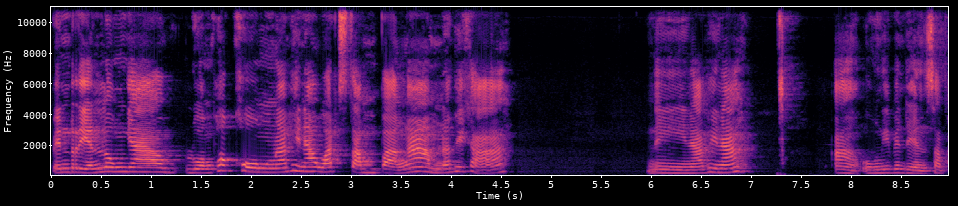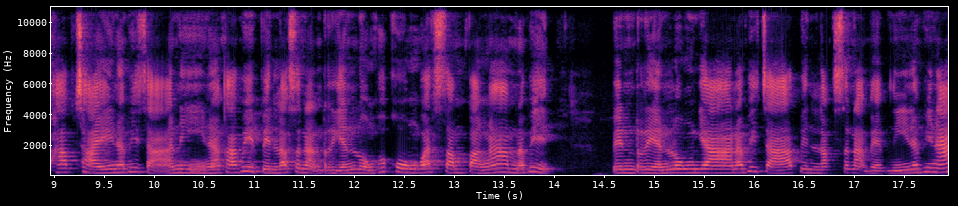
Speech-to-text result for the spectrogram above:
เป็นเหรียญลงยาวหลวงพ่อคงนะพี่นะวัดซัมป่างามนะพี่ขานี่นะพี่นะ อ่าองค์นี้เป็นเหรียญสภาพใช้นะพี่จ๋านีนะคะ พี่เป็นลักษณะเหรียญหลวงพ่อคงวัดซัมป่างามนะพี่ เป็นเหรียญลงยานะพี่จ๋าเป็นลักษณะแบบนี้นะพี่นะ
